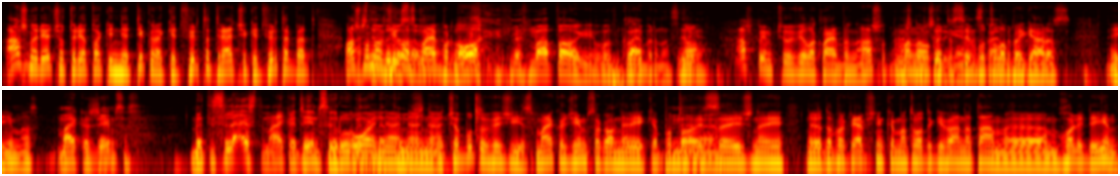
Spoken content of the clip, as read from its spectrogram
Aš norėčiau turėti tokį netikrą ketvirtą, trečią, ketvirtą, bet aš, aš manau, tai Vilas. Klaiburnas. O, mapaugiai, Klaiburnas. Nu, aš paimčiau Vilą Klaiburną, aš, aš manau, kad jisai būtų labai geras ėjimas. Maikas Džeimsas. Bet įsileisti Maiką Džeimsą į rūbą. Oi, ne, ne, ne, čia būtų vežys. Maiko Jameso gal nereikia. Po to Ne, jisai, žinai, dabar krepšininkai, man atrodo, gyvena tam, e, Holiday Inn.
